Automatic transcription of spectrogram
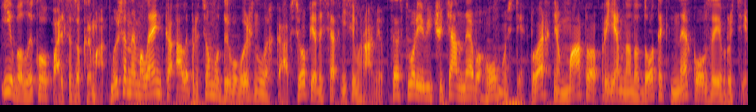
і великого пальця. Зокрема, миша не маленька, але при цьому дивовижно легка, всього 58 грамів. Це створює відчуття невагомості. Поверхня матова, приємна на дотик, не ковзає в руці.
